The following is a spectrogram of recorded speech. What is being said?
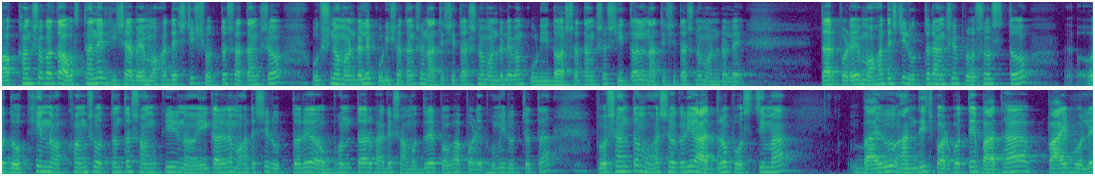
অক্ষাংশগত অবস্থানের হিসাবে মহাদেশটির সত্তর শতাংশ উষ্ণমণ্ডলে, কুড়ি শতাংশ নাতিশীতোষ্ণ মণ্ডলে এবং কুড়ি দশ শতাংশ শীতল নাতিশীতোষ্ণ মণ্ডলে। তারপরে মহাদেশটির উত্তরাংশে প্রশস্ত ও দক্ষিণ অক্ষাংশ অত্যন্ত সংকীর্ণ। এই কারণে মহাদেশের উত্তরে অভ্যন্তর ভাগে সমুদ্রের প্রভাব পড়ে। ভূমির উচ্চতা প্রশান্ত মহাসাগরীয় আর্দ্র পশ্চিমা বায়ু আন্দিজ পর্বতে বাধা পায় বলে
